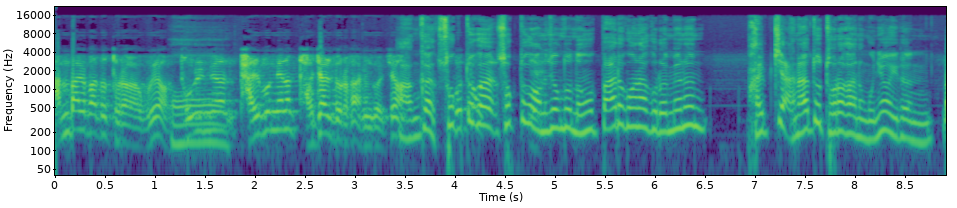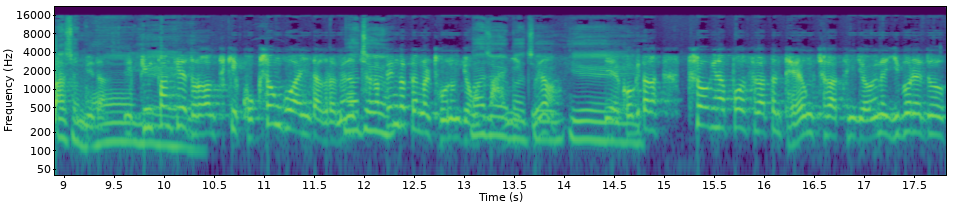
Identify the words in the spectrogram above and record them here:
안 밟아도 돌아가고요. 오. 돌면 밟으면 더 잘 돌아가는 거죠. 아, 그러니까 속도가, 속도가 예. 어느 정도 너무 빠르거나 그러면은 밟지 않아도 돌아가는군요, 이런. 맞습니다. 어, 이 빙판길에 예. 돌아가면 특히 곡선 구간이다 그러면 차가 맞아요. 뱅글뱅글 도는 경우가 맞아요, 많이 있고요. 맞아요. 예. 거기다가 트럭이나 버스 같은 대형차 같은 경우에는 이번에도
